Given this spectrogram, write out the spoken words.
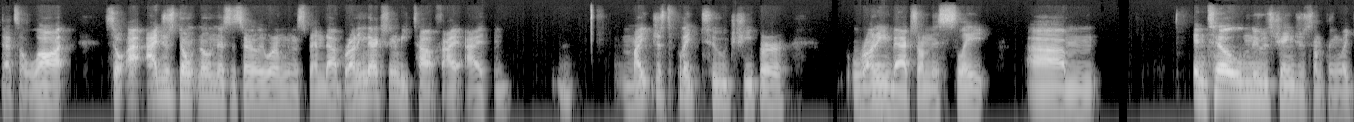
That's a lot. So I, I just don't know necessarily where I'm going to spend up. Running back's going to be tough. I, I might just play two cheaper running backs on this slate um, until news changes something. Like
